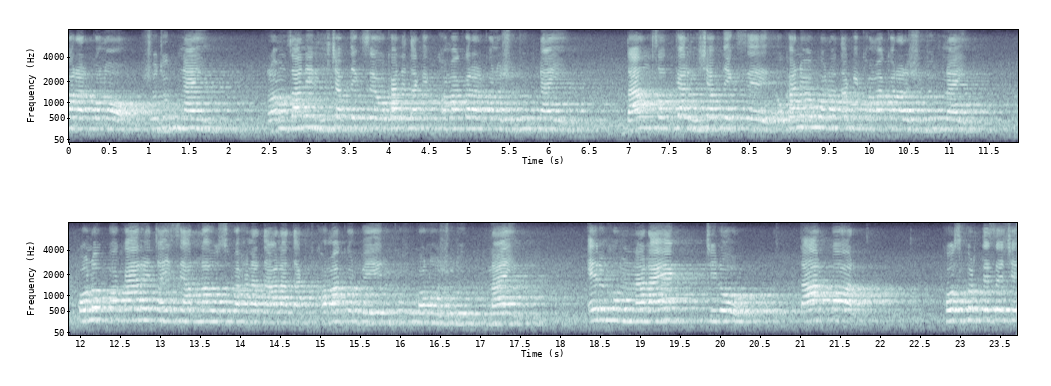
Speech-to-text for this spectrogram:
করার কোনো সুযোগ নাই। রমজানের হিসাব দেখছে, ওখানে তাকে ক্ষমা করার কোনো সুযোগ নাই। দান সৎকার হিসাব দেখছে, ওখানেও কোনো তাকে ক্ষমা করার সুযোগ নাই। কোনো প্রকারে চাইছে আল্লাহ সুবাহানা তাআলা তাকে ক্ষমা করবে, এরকম কোনো সুযোগ নাই। এরকম নালায়ক ছিল তারপর খোঁজ করতেছে সে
